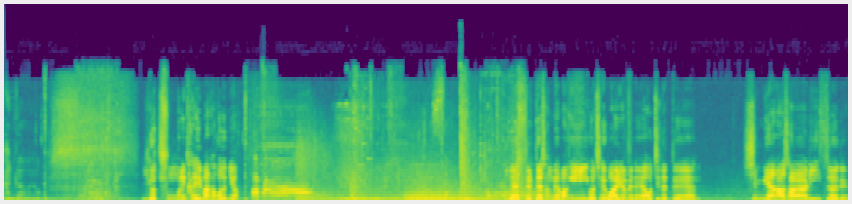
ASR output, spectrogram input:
반가워요. 이거 충분히 달릴만 하거든요. 이랬을 때 상대방이 이거 제거하려면은 어찌됐든 신비한 화살이 있어야 돼요.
